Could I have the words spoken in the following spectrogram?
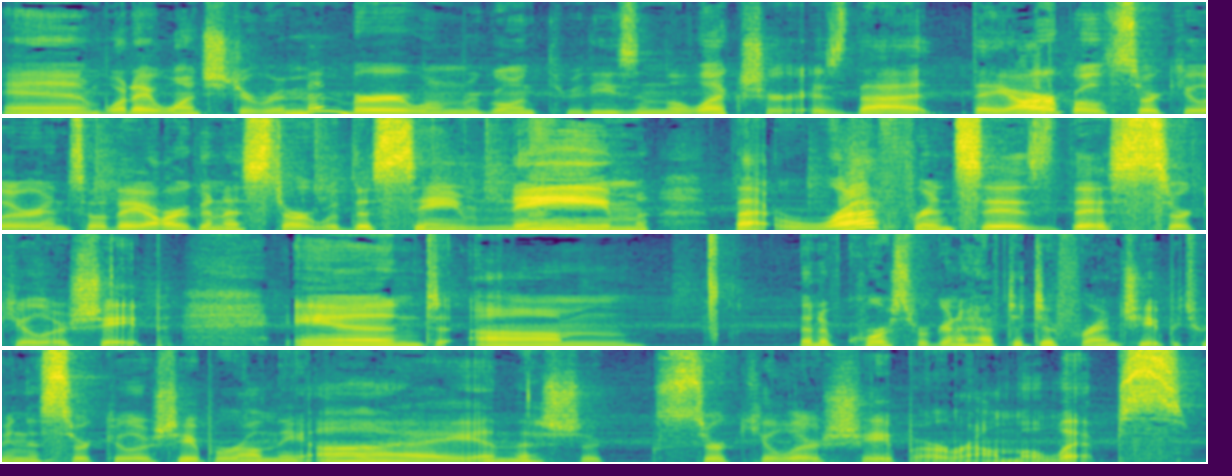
And what I want you to remember when we're going through these in the lecture is that they are both circular, and so they are going to start with the same name that references this circular shape. And um, then of course we're going to have to differentiate between the circular shape around the eye and the circular shape around the lips.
